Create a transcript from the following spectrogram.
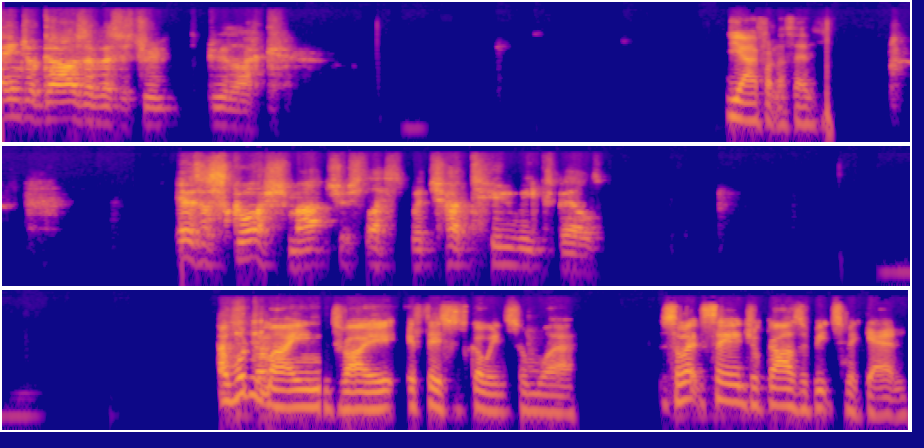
Angel Garza versus Drew Gulak. Yeah, I've got nothing. It was a squash match which, less, which had two weeks build. I, I wouldn't mind, right, if this is going somewhere. So let's say Angel Garza beats him again,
